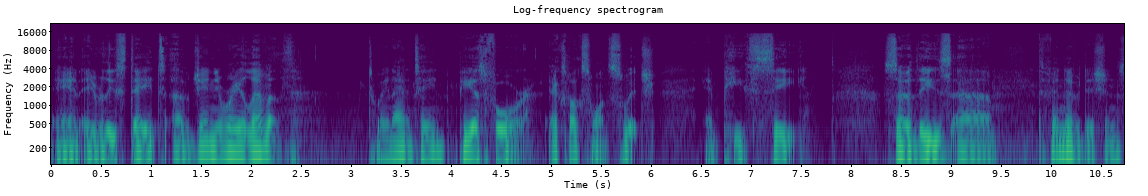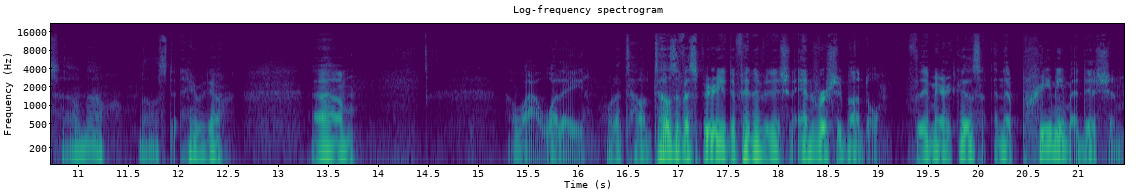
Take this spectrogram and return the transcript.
and a release date of January 11th, 2019, PS4, Xbox One, Switch, and PC. So these uh, definitive editions. Oh no, lost it. Here we go. Um. Oh wow, what a what a title! Tales of Vesperia Definitive Edition Anniversary Bundle for the Americas, and the Premium Edition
